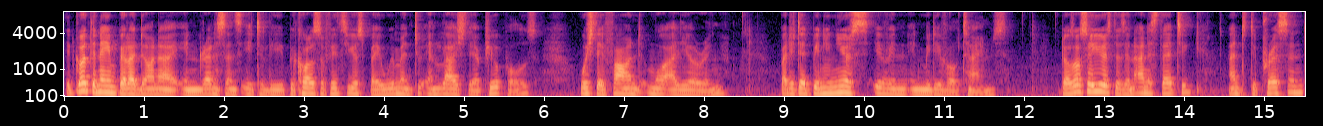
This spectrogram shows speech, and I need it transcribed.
It got the name belladonna in Renaissance Italy because of its use by women to enlarge their pupils, which they found more alluring, but it had been in use even in medieval times. It was also used as an anesthetic, antidepressant,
